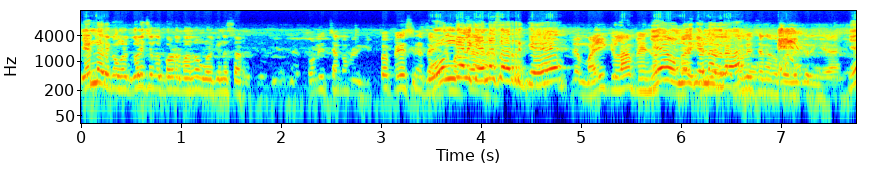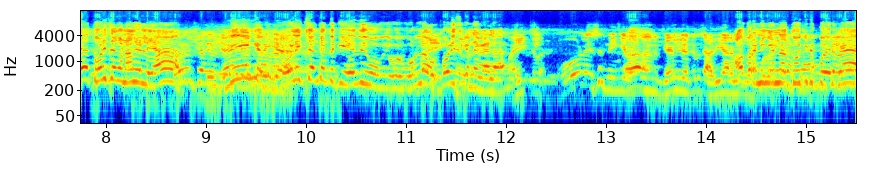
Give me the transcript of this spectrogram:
என்ன இருக்கு உங்களுக்கு தொழிற்சங்க போடுற மாதிரி உங்களுக்கு என்ன சார் இருக்கு தொழிற்சங்கம் இப்ப பேசுங்க சார். உங்களுக்கு என்ன சார் இருக்கு? மைக் எல்லாம் பேசுங்க. ஏன் உங்களுக்கு என்ன இதுல? தொழிற்சங்கத்தை இழுக்கிறீங்க ஏன் தொழிற்சங்கம் நாங்க இல்லையா? நீங்க தொழிற்சங்கத்துக்கு எது உள்ள போலீஸ்க்கு என்ன வேலை? மைக்ல போலீஸ் நீங்க வேற கேள்வி கேட்கறதுக்கு அதிகாரம் அப்புறம் நீங்க என்ன தூக்கிட்டு போயிருவேன்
